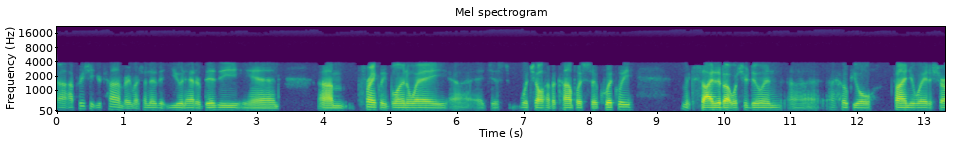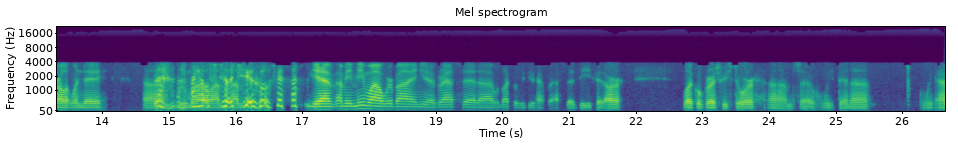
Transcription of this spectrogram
Uh, I appreciate your time very much. I know that you and Ed are busy, and um, frankly blown away uh, at just what y'all have accomplished so quickly. I'm excited about what you're doing. Uh, I hope you'll find your way to Charlotte one day. Um, meanwhile, I hope I'm, so I'm, too. yeah, I mean, meanwhile we're buying, you know, grass-fed. Uh, luckily, we do have grass-fed beef at our local grocery store. Um, so we've been, uh, we I,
